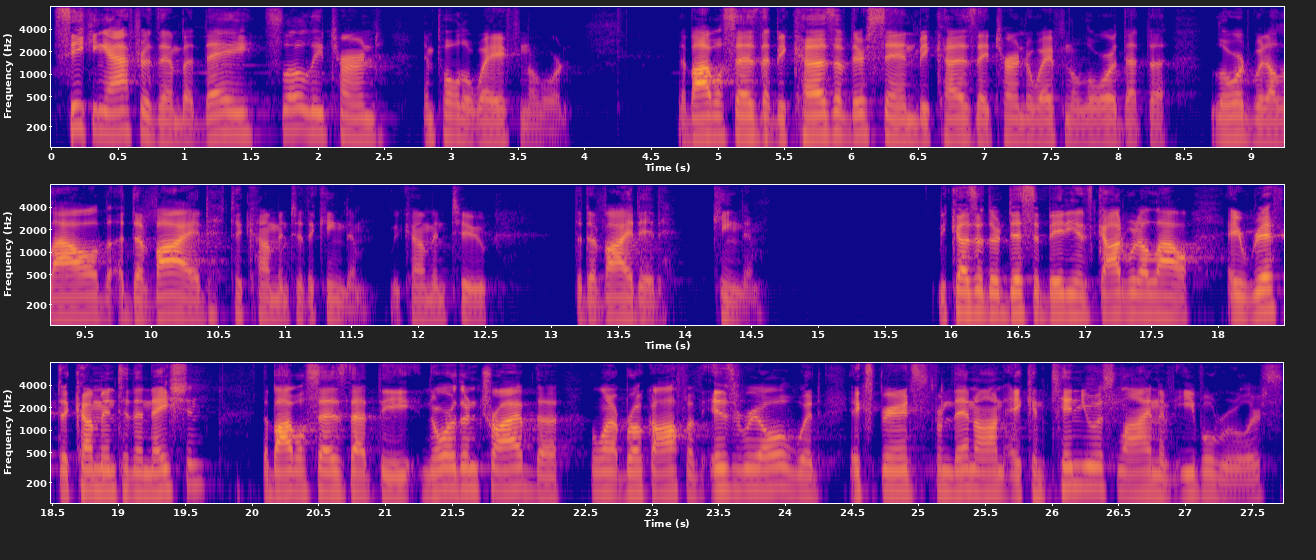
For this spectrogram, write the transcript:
seeking after them, but they slowly turned and pulled away from the Lord. The Bible says that because of their sin, because they turned away from the Lord, that the Lord would allow a divide to come into the kingdom. We come into the divided kingdom. Because of their disobedience, God would allow a rift to come into the nation. The Bible says that the northern tribe, the, one that broke off of Israel, would experience from then on a continuous line of evil rulers.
